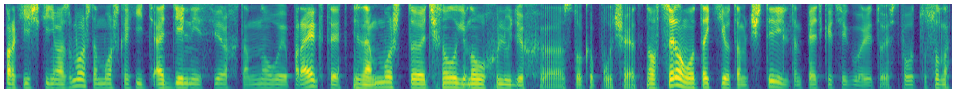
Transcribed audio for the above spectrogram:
практически невозможно. Может, какие-то отдельные сверх там новые проекты. Не знаю, может, э, технологии в новых людях э, столько получают. Но в целом вот такие вот там 4 или там 5 категорий. То есть вот условно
